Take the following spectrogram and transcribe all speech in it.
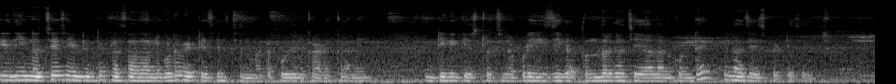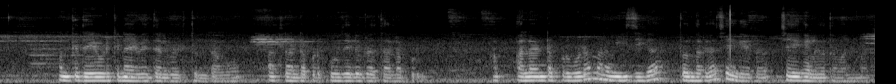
ఇది దీన్ని వచ్చేసి ఏంటంటే ప్రసాదాలు కూడా పెట్టేసేయచ్చు అనమాట పూజల కాడ కానీ ఇంటికి గెస్ట్ వచ్చినప్పుడు ఈజీగా తొందరగా చేయాలనుకుంటే ఇలా చేసి పెట్టేసేయచ్చు. మనకి దేవుడికి నైవేద్యాలు పెడుతుంటాము. అట్లాంటప్పుడు పూజలు వ్రతాలప్పుడు. అలాంటప్పుడు కూడా మనం ఈజీగా తొందరగా చేయగల చేయగలుగుతాం అనమాట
